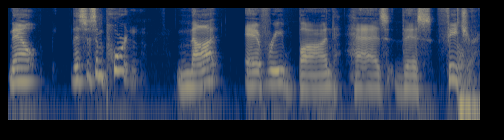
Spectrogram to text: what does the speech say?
Now, this is important. Not every bond has this feature.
